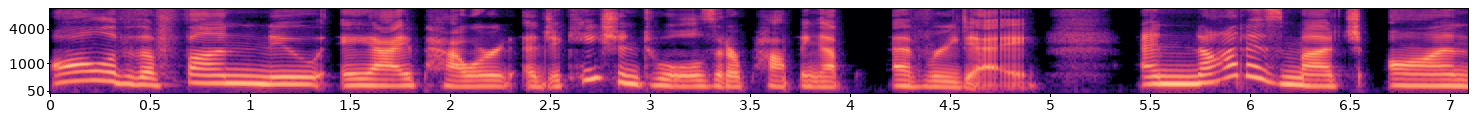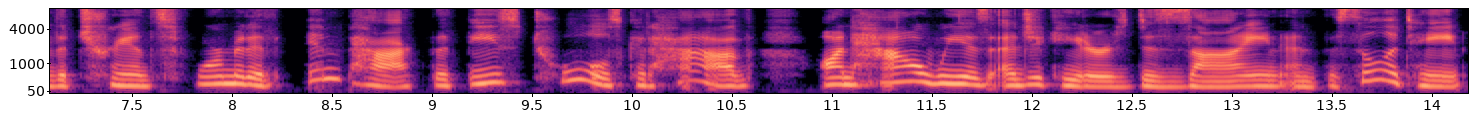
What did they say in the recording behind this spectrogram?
all of the fun new AI powered education tools that are popping up every day and not as much on the transformative impact that these tools could have on how we as educators design and facilitate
